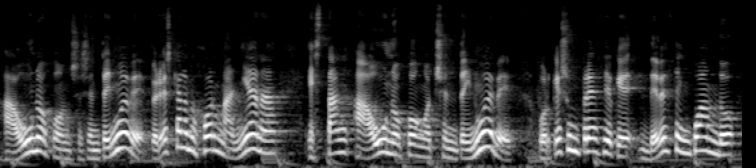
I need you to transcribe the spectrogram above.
a 1,69, pero es que a lo mejor mañana están a 1,89, porque es un precio que de vez en cuando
